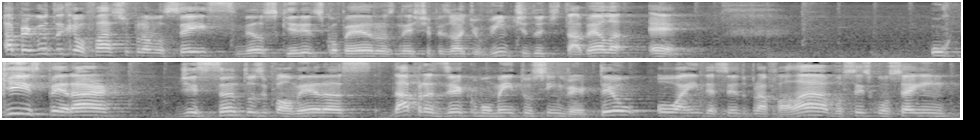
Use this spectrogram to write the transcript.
a pergunta que eu faço para vocês, meus queridos companheiros, neste episódio 20 do De Tabela é: O que esperar de Santos e Palmeiras? Dá para dizer que o momento se inverteu ou ainda é cedo para falar? Vocês conseguem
